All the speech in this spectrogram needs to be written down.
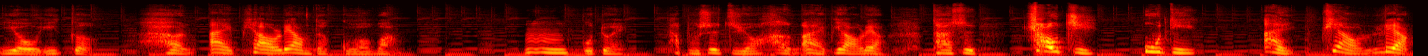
有一个很爱漂亮的国王。嗯嗯，不对，他不是只有很爱漂亮，他是超级无敌爱漂亮。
